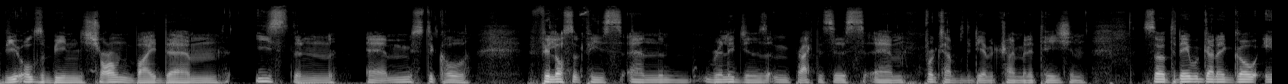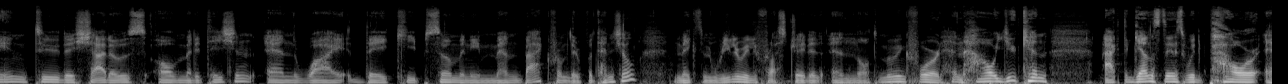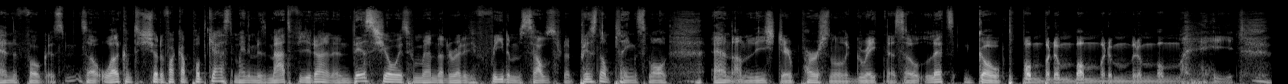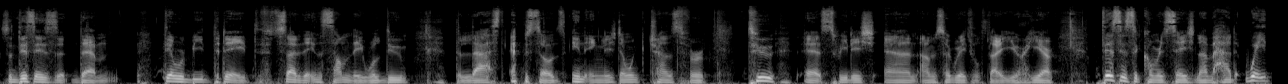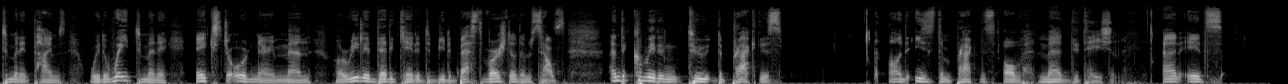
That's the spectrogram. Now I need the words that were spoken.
Have you also been charmed by the Eastern uh, mystical philosophies and religions and practices? Um, for example, did you ever try meditation? So today we're gonna go into the shadows of meditation and why they keep so many men back from their potential, makes them really, really frustrated and not moving forward, and how you can act against this with power and focus. So welcome to Show the Fuck Up podcast. My name is Matt Fyra, and this show is for men that are ready to free themselves from the prison of playing small and unleash their personal greatness. So let's go. So this is the there will be today, Saturday and Sunday, we'll do the last episodes in English, then we transfer to uh, Swedish, and I'm so grateful that you're here. This is a conversation I've had way too many times with way too many extraordinary men who are really dedicated to be the best version of themselves and committing to the practice, on the Eastern practice of meditation. And it's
